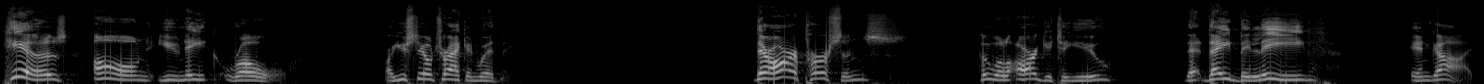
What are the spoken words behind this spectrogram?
His own unique role. Are you still tracking with me? There are persons who will argue to you that they believe in God,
